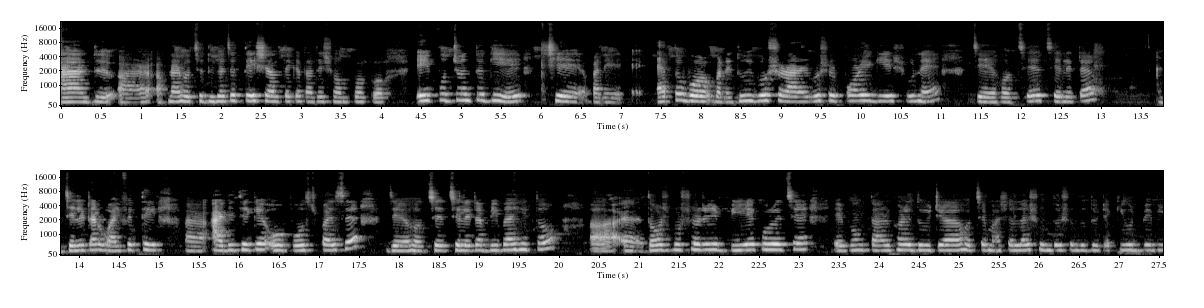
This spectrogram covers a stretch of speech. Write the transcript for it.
অ্যান্ড আর আপনার হচ্ছে দুই হাজার তেইশ সাল থেকে তাদের সম্পর্ক। এই পর্যন্ত গিয়ে সে মানে এত মানে দুই বছর, আড়াই বছর পরে গিয়ে শুনে যে হচ্ছে ছেলেটা, ছেলেটার ওয়াইফের থেকে আইডি থেকে ও পোস্ট পাইছে যে হচ্ছে ছেলেটা বিবাহিত। দশ বছরে বিয়ে করেছে এবং তার ঘরে দুইটা হচ্ছে মাসাল্লাহ সুন্দর সুন্দর দুইটা কিউট বেবি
